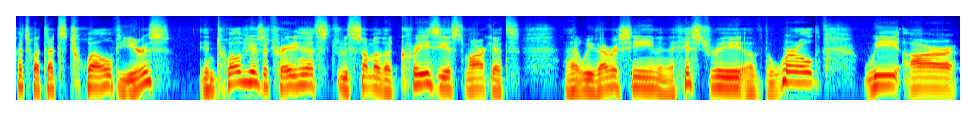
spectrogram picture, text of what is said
that's what that's 12 years. In 12 years of trading this through some of the craziest markets that we've ever seen in the history of the world, we are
